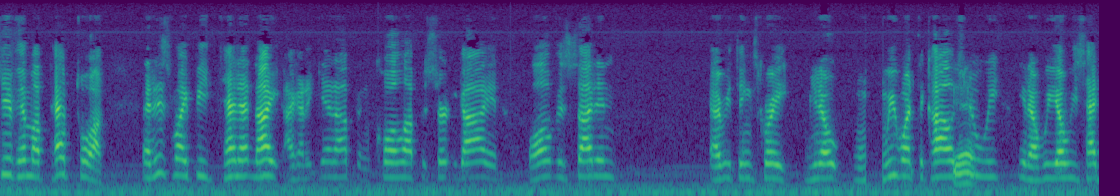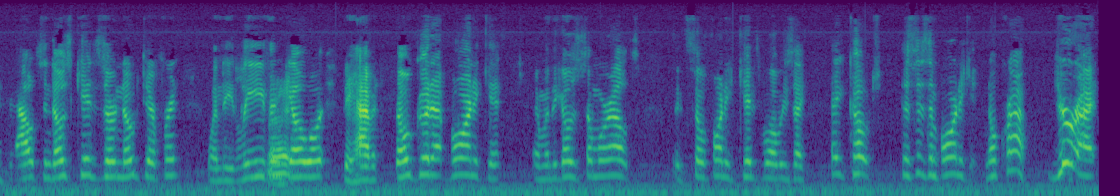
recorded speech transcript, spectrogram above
give him a pep talk? And this might be 10 at night. I got to get up and call up a certain guy, and all of a sudden, everything's great. You know, when we went to college Yeah. too, we, you know, we always had doubts, and those kids are no different. When they leave and Right. go, they have it so good at Barnegat, and when they go somewhere else, it's so funny. Kids will always say, "Hey, coach, this isn't Barnegat." No crap. You're at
